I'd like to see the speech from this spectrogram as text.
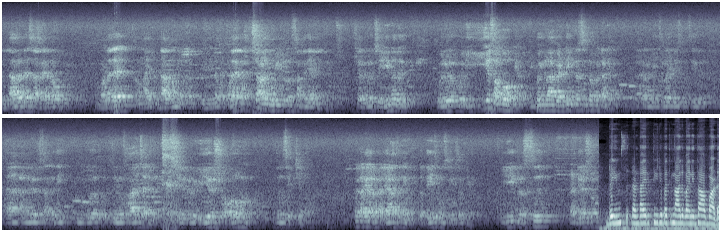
എല്ലാവരുടെ സഹകരണവും വളരെ കൂടിയിട്ടുള്ള ഒരു സംഗതിയാണ് ഇത്. പക്ഷെ ഇവർ ചെയ്യുന്നത് ഒരു വലിയ സംഭവമൊക്കെയാണ്. ഇപ്പൊ നിങ്ങൾ ആ വെഡിങ് ഡ്രസ്സിന്റെ ഒക്കെ കണ്ടില്ല? ഒരു സംഗതി നമുക്ക് ദൈവം സഹായിച്ചാൽ ഒരു വലിയൊരു ഷോറൂം ഇതൊന്ന് സെറ്റ് ചെയ്യണം. നിങ്ങൾക്കറിയാലോ കല്യാണത്തിന് പ്രത്യേകിച്ച് മുസ്ലിംസൊക്കെ ഈ ഡ്രസ്സ് ഡ്രീംസ് രണ്ടായിരത്തി ഇരുപത്തിനാല് വനിതാ അവാർഡ്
